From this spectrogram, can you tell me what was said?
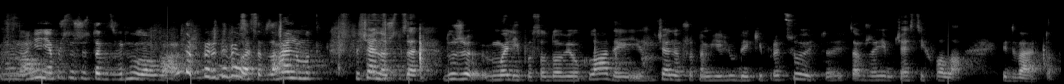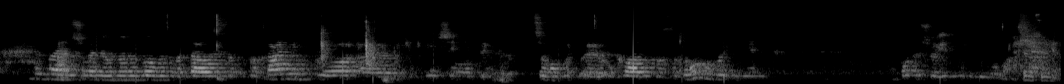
Ну, ні, ні, я просто щось так звернула увагу. Ну, Так передивилася. В загальному, звичайно, що це дуже малі посадові оклади, і звичайно, якщо там є люди, які працюють, то це вже їм честь і хвала відверто. Ми знаємо, що ми неодноразово зверталися з проханням про е, збільшення цього е, укладу посадового і поки що відповіді немає.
